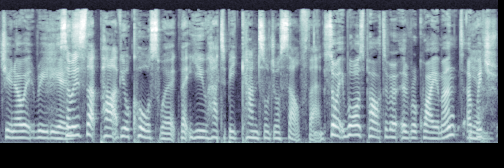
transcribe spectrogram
do you know, it really is. So, is that part of your coursework that you had to be cancelled yourself then? So it was part of a, a requirement, of Yeah. which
